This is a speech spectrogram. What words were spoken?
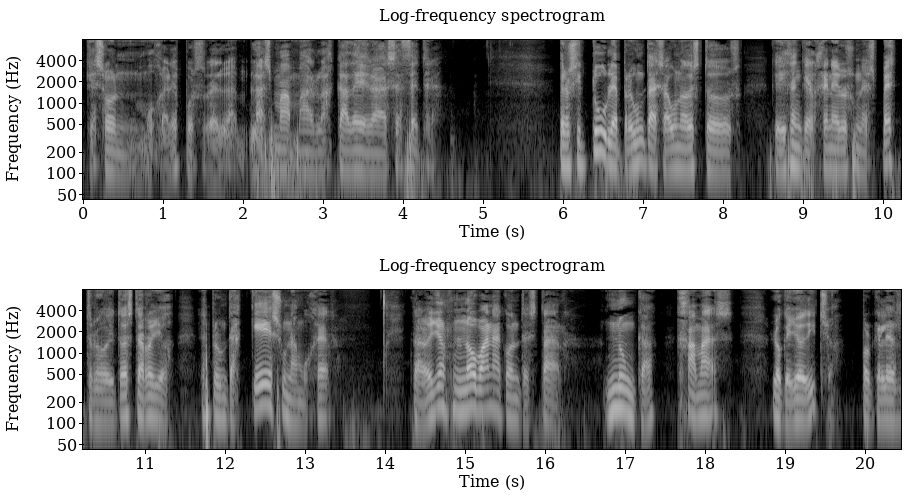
que, son mujeres, pues las mamas, las caderas, etcétera. Pero si tú le preguntas a uno de estos que dicen que el género es un espectro y todo este rollo, les preguntas, ¿qué es una mujer? Claro, ellos no van a contestar nunca, jamás, lo que yo he dicho, porque les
